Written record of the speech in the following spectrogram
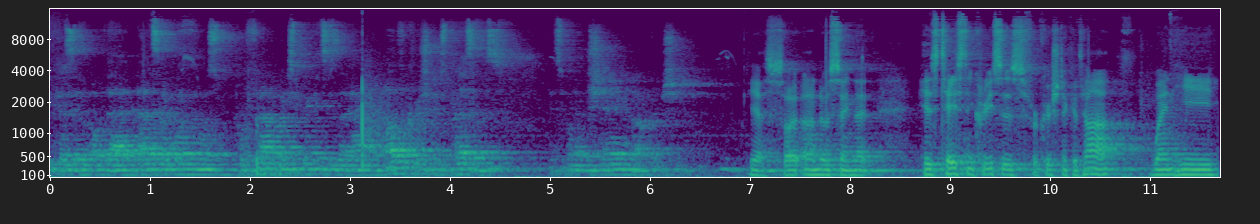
Because of, of that, that's like one of the most profound experiences I have of Krishna's presence. It's when I'm sharing about Krishna. Yes, so I was saying that his taste increases for Krishna Katha when he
